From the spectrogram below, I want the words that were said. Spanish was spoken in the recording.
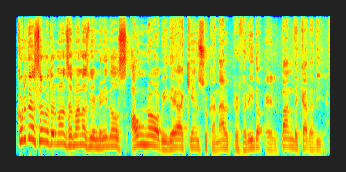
Cordial saludo hermanos y hermanas, bienvenidos a un nuevo video aquí en su canal preferido, El Pan de Cada Día.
